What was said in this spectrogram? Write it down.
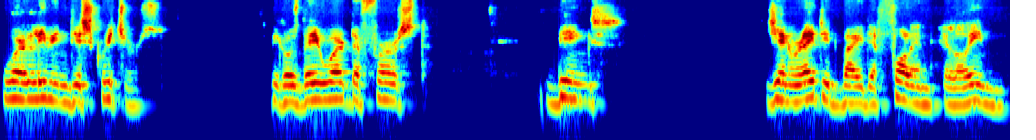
were living these creatures because they were the first beings generated by the fallen Elohim,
